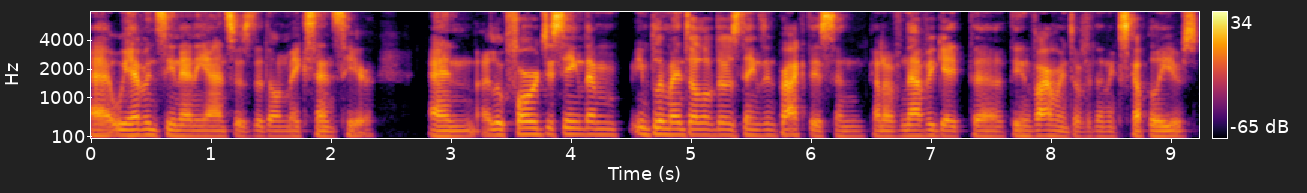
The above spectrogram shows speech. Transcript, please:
uh, we haven't seen any answers that don't make sense here, and I look forward to seeing them implement all of those things in practice and kind of navigate the, the environment over the next couple of years.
